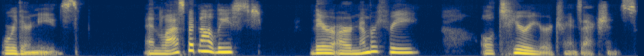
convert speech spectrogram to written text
or their needs. And last but not least, there are number three, ulterior transactions.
